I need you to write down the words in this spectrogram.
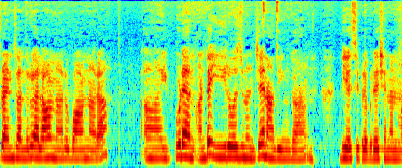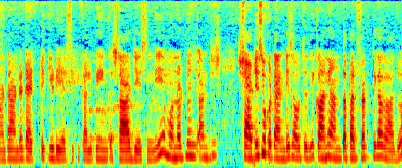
ఫ్రెండ్స్ అందరూ ఎలా ఉన్నారు? బాగున్నారా? ఇప్పుడే అంటే ఈ రోజు నుంచే నాది ఇంకా డిఎస్సీ ప్రిపరేషన్ అనమాట అంటే టెట్కి డిఎస్సీకి కలిపి ఇంకా స్టార్ట్ చేసింది. మొన్నటి నుంచి అంటే స్టార్ట్ చేసి ఒక టెన్ డేస్ అవుతుంది కానీ అంత పర్ఫెక్ట్గా కాదు.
